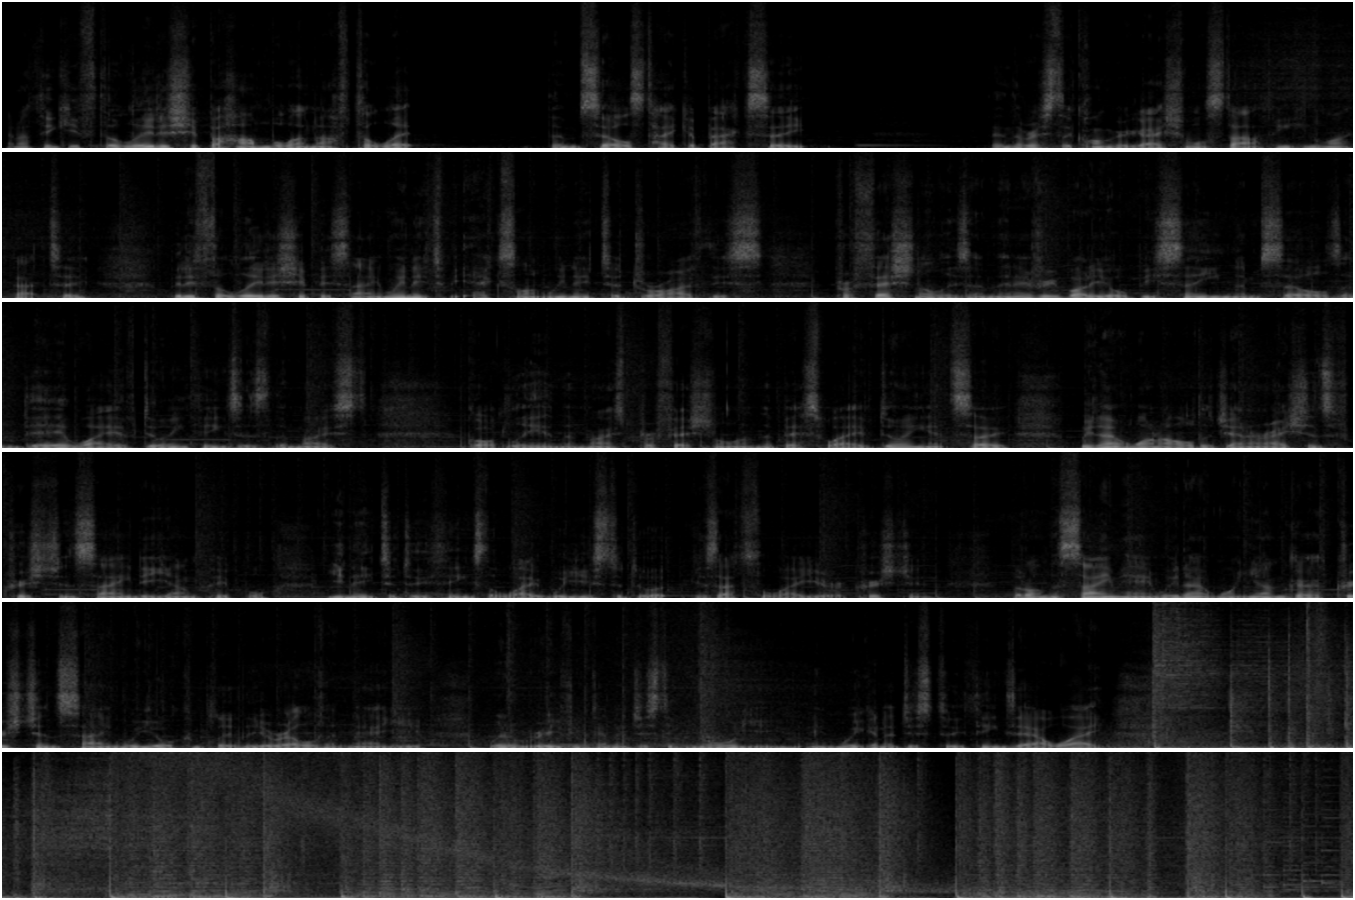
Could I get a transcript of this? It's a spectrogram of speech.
And I think if the leadership are humble enough to let themselves take a back seat, then the rest of the congregation will start thinking like that too. But if the leadership is saying we need to be excellent, we need to drive this professionalism, then everybody will be seeing themselves and their way of doing things as the most godly and the most professional and the best way of doing it. So we don't want older generations of Christians saying to young people, you need to do things the way we used to do it because that's the way you're a Christian. But on the same hand, we don't want younger Christians saying, well, you're completely irrelevant now. You, we're even going to just ignore you and we're going to just do things our way.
